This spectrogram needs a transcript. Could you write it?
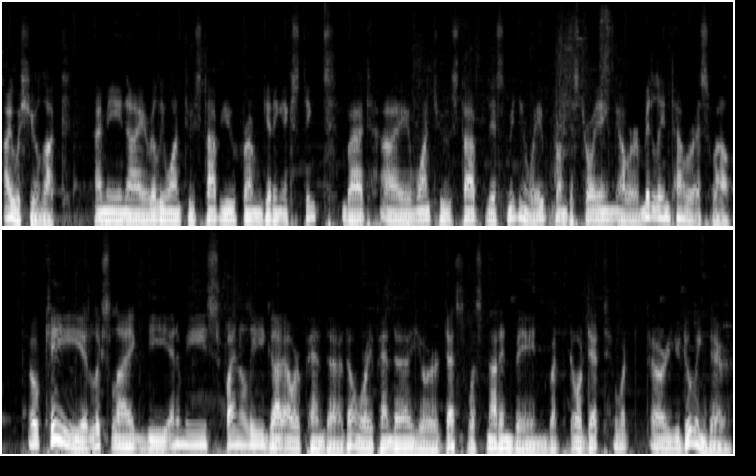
I wish you luck. I mean, I really want to stop you from getting extinct, but I want to stop this minion wave from destroying our mid lane tower as well. Okay, it looks like the enemies finally got our panda. Don't worry panda, your death was not in vain. But Odette, what are you doing there?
